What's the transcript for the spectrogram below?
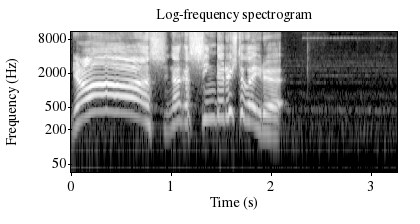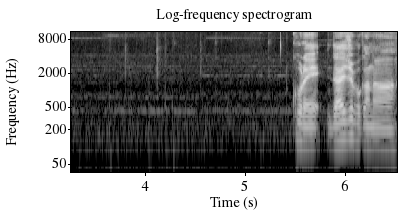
よーしなんか死んでる人がいる。これ大丈夫かな？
